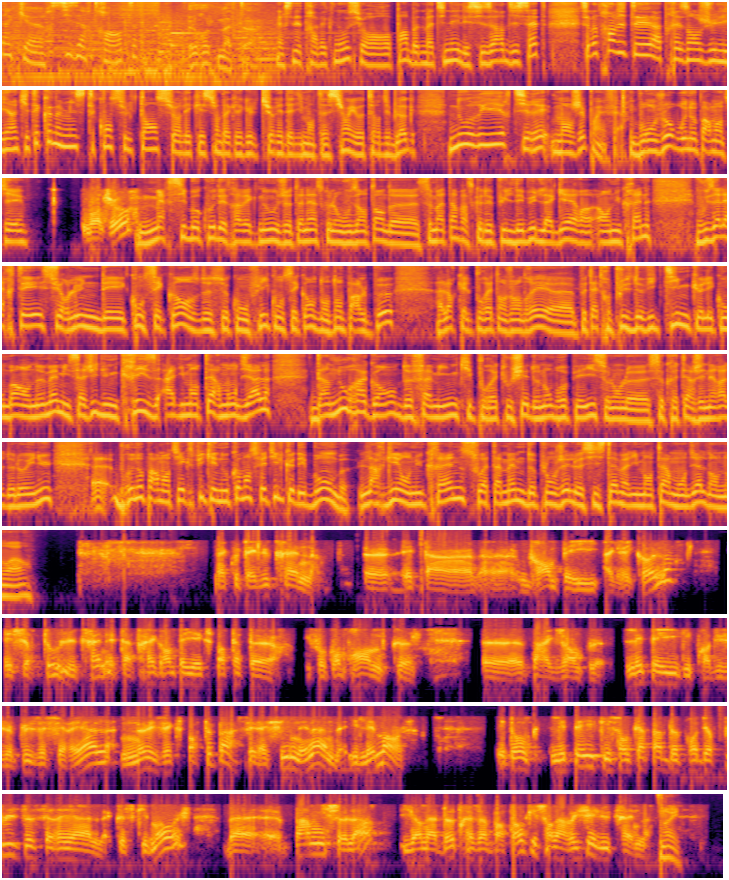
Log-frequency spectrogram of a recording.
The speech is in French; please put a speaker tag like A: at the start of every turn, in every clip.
A: 5h, 6h30.
B: Europe Matin.
C: Merci d'être avec nous sur Europe 1. Bonne matinée, il est 6h17. C'est votre invité à présent, Julien, qui est économiste, consultant sur les questions d'agriculture et d'alimentation et auteur du blog nourrir-manger.fr.
D: Bonjour Bruno Parmentier.
E: Bonjour.
D: Merci beaucoup d'être avec nous. Je tenais à ce que l'on vous entende euh, ce matin parce que depuis le début de la guerre en Ukraine, vous alertez sur l'une des conséquences de ce conflit, conséquences dont on parle peu, alors qu'elle pourrait engendrer euh, peut-être plus de victimes que les combats en eux-mêmes. Il s'agit d'une crise alimentaire mondiale, d'un ouragan de famine qui pourrait toucher de nombreux pays selon le secrétaire général de l'ONU. Euh, Bruno Parmentier, expliquez-nous comment se fait-il que des bombes larguées en Ukraine soient à même de plonger le système alimentaire mondial dans le noir?
E: Écoutez, l'Ukraine euh, est un, grand pays agricole et surtout l'Ukraine est un très grand pays exportateur. Il faut comprendre que, euh, par exemple, les pays qui produisent le plus de céréales ne les exportent pas. C'est la Chine et l'Inde. Ils les mangent. Et donc, les pays qui sont capables de produire plus de céréales que ce qu'ils mangent, ben, euh, parmi ceux-là, il y en a deux très importants qui sont la Russie et l'Ukraine.
D: Oui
